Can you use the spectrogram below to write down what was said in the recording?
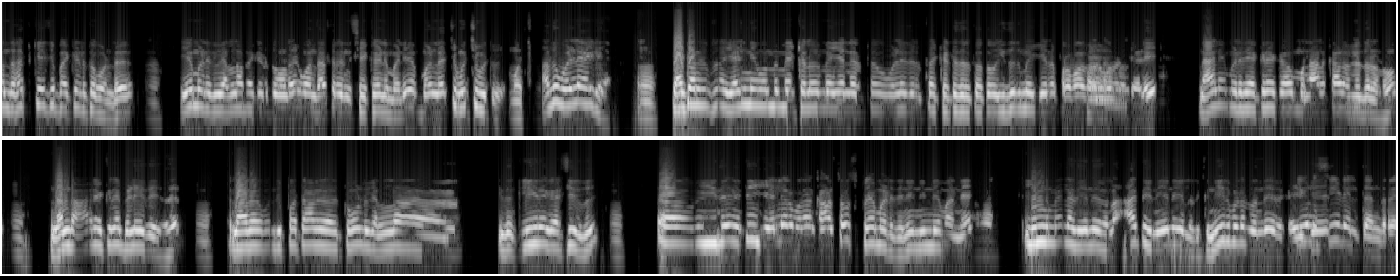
ಒಂದು ಹತ್ತು ಕೆಜಿ ಬಕೆಟ್ ತಗೊಂಡು. ಏನ್ ಮಾಡಿದ್ವಿ? ಎಲ್ಲಾ ಬಕೆಟ್ ತಗೊಂಡು ಒಂದ್ ಹತ್ರ ಶೇಖರಣೆ ಮಾಡಿ ಮಣ್ಣು ಹಚ್ಚಿ ಮುಚ್ಚಿ ಬಿಟ್ವಿ ಅದು ಒಳ್ಳೆ ಐಡಿಯಾ. ಯಾಕಂದ್ರೆ ಎಣ್ಣೆ ಒಮ್ಮೆ ಕೆಲವೊಮ್ಮೆ ಏನಿರ್ತಾವ ಒಳ್ಳೇದಿರ್ತಾವ ಕೆಟ್ಟದಿರ್ತಾವ ಅಥವಾ ಇದ್ರ ಮೇಲೆ ಏನೋ ಪ್ರಭಾವ ಬೀಳ್ಬೋದು ಅಂತ ಹೇಳಿ ನಾನೇ ಮಾಡಿದೆ ಎಕರೆಕ ನಾಲ್ಕು ಆಳು ಹೋಗಿದ್ರು. ನಂದು ಆರು ಎಕರೆ ಬೆಳೆ ಇದೆ. ನಾನು ಒಂದ್ ಇಪ್ಪತ್ತಾಳು ತಗೊಂಡು ಎಲ್ಲಾ ಇದನ್ನ ಕ್ಲೀನ್ ಆಗಿ ಹಚ್ಚಿದ್ವಿ ಹ್ಮ್. ರೀತಿ ಈಗ ಎಲ್ಲರೂ ಬಂದಾಗ ಕಾಸ್ಟ್ ಸ್ಪ್ರೇ ಮಾಡಿದೀನಿ ನಿನ್ನೆ ಮೊನ್ನೆ. ಇನ್ ಮೇಲೆ ಅದೇನೂ ಇರಲ್ಲ ಆಯ್ತು ಇನ್ನೇನೂ ಇಲ್ಲ ಅದಕ್ಕೆ ನೀರು ಬಿಡೋದು ಒಂದೇ ಇವನು ಸೀಡ್ ಎಲ್ಲಿ ತಂದ್ರೆ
